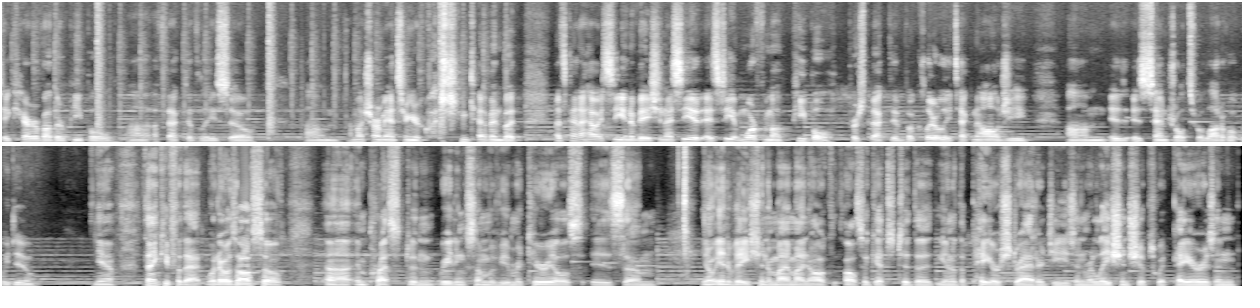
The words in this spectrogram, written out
take care of other people uh, effectively. So. Um, I'm not sure I'm answering your question, Kevin, but that's kind of how I see innovation. I see it. I see it more from a people perspective, but clearly technology um, is, is central to a lot of what we do. Yeah, thank you for that. What I was also uh, impressed in reading some of your materials is, um, you know, innovation in my mind also gets to the, you know, the payer strategies and relationships with payers and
